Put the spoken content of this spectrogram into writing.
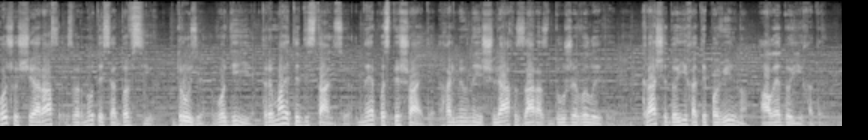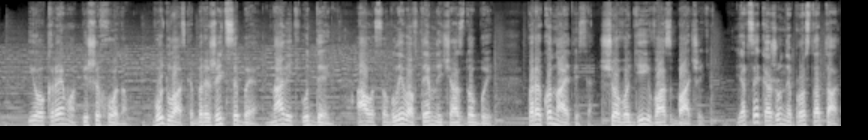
Хочу ще раз звернутися до всіх. Друзі, водії, тримайте дистанцію, не поспішайте. Гальмівний шлях зараз дуже великий. Краще доїхати повільно, але доїхати. І окремо пішоходам. Будь ласка, бережіть себе навіть у день, а особливо в темний час доби. Переконайтеся, що водій вас бачить. Я це кажу не просто так.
